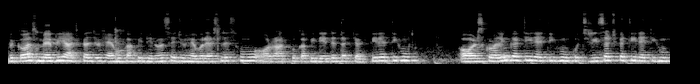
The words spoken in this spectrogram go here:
बिकॉज़ मैं भी आजकल जो है वो काफ़ी दिनों से जो है वो रेस्टलेस हूँ और रात को काफ़ी देर देर तक जगती रहती हूँ और स्क्रॉलिंग करती रहती हूँ, कुछ रिसर्च करती रहती हूँ।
